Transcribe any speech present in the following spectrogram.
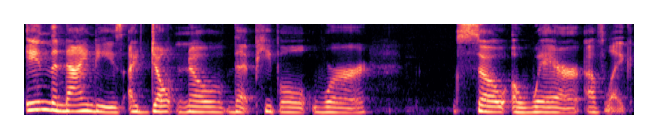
in the 90s I don't know that people were so aware of like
